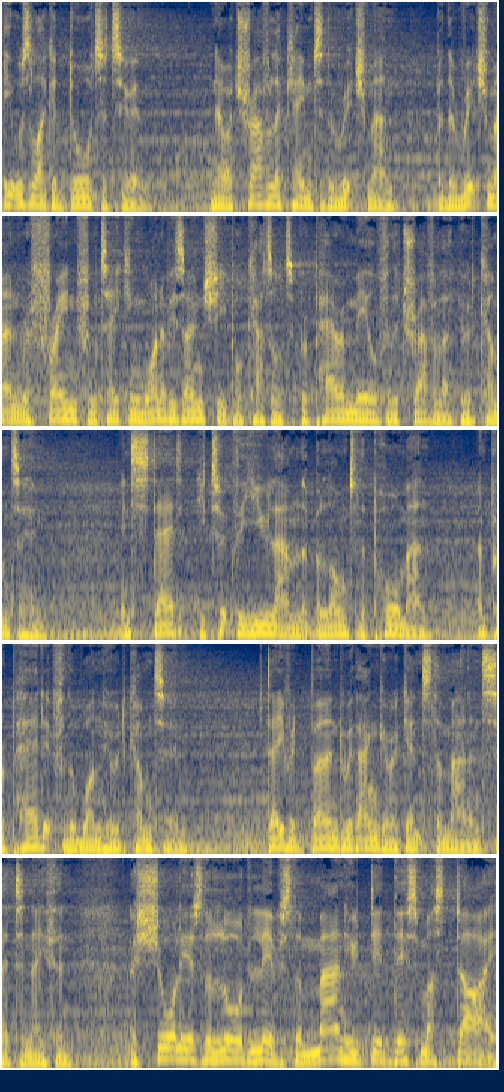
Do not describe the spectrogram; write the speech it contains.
It was like a daughter to him. Now a traveler came to the rich man, but the rich man refrained from taking one of his own sheep or cattle to prepare a meal for the traveler who had come to him. Instead, he took the ewe lamb that belonged to the poor man and prepared it for the one who had come to him. David burned with anger against the man and said to Nathan, As surely as the Lord lives, the man who did this must die.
